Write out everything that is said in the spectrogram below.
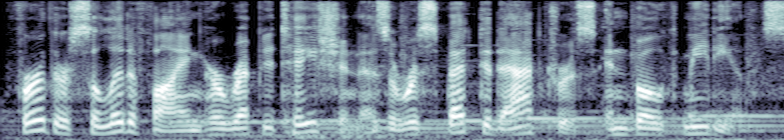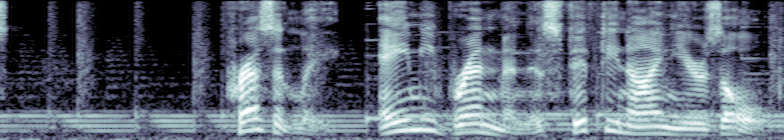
further solidifying her reputation as a respected actress in both mediums. Presently, Amy Brenneman is 59 years old,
